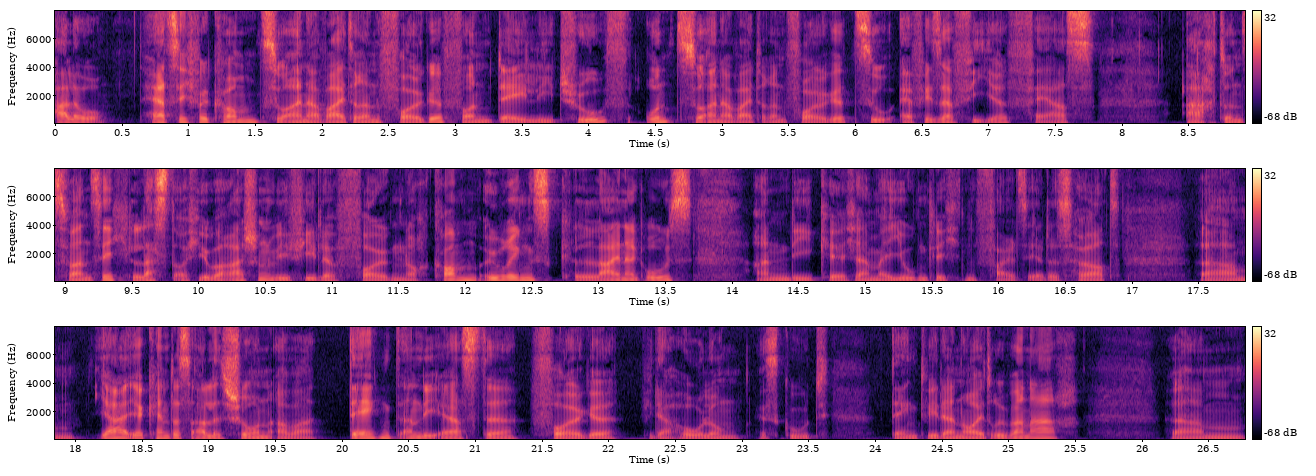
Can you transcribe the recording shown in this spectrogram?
Hallo, herzlich willkommen zu einer weiteren Folge von Daily Truth und zu einer weiteren Folge zu Epheser 4, Vers 28. Lasst euch überraschen, wie viele Folgen noch kommen. Übrigens, kleiner Gruß an die Kirchheimer Jugendlichen, falls ihr das hört. Ähm, ja, ihr kennt das alles schon, aber denkt an die erste Folge. Wiederholung ist gut. Denkt wieder neu drüber nach. Ähm,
